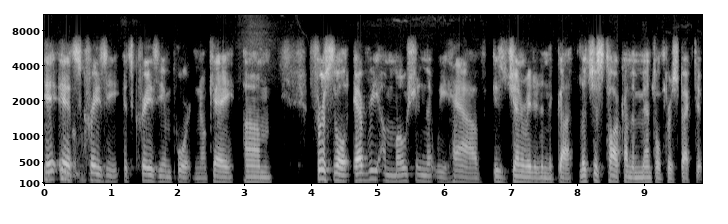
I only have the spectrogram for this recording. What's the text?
it, it's crazy it's crazy important okay um first of all every emotion that we have is generated in the gut let's just talk on the mental perspective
